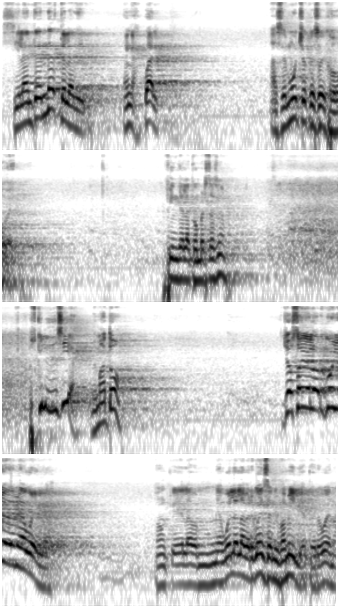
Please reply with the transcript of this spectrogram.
Si la entendés, te la digo. Venga, ¿cuál? Hace mucho que soy joven. Fin de la conversación. Pues, ¿qué le decía? Me mató. Yo soy el orgullo de mi abuela. Aunque mi abuela la vergüenza de mi familia, pero bueno.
